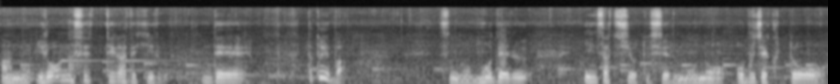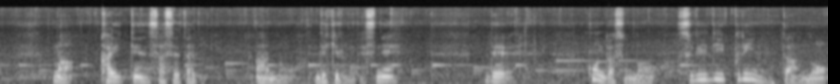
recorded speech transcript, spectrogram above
あのいろんな設定ができる。で例えばそのモデル印刷しようとしているものオブジェクトを、まあ、回転させたりあのできるんですね。で今度はその 3D プリンターの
